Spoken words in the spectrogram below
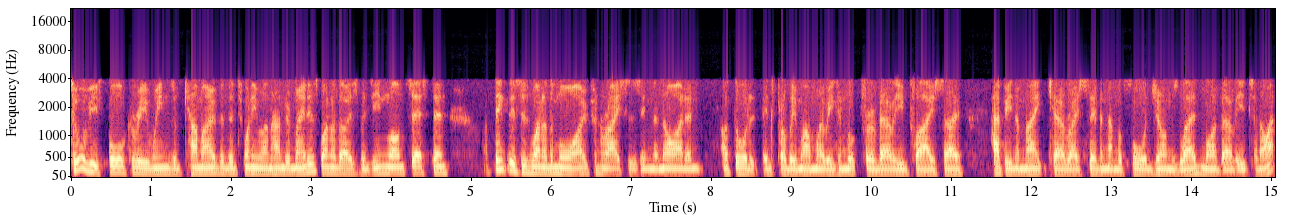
Two of his four career wins have come over the 2100 metres. One of those was in Launceston. I think this is one of the more open races in the night, and I thought it, it's probably one where we can look for a value play. So happy to make uh, race seven, number four, John's Lad, my value tonight.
